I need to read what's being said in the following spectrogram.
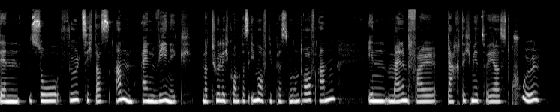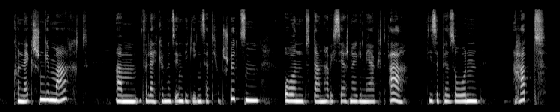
denn so fühlt sich das an, ein wenig. Natürlich kommt das immer auf die Person drauf an. In meinem Fall dachte ich mir zuerst, cool, Connection gemacht. Ähm, vielleicht können wir uns irgendwie gegenseitig unterstützen. Und dann habe ich sehr schnell gemerkt, ah, diese Person hat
